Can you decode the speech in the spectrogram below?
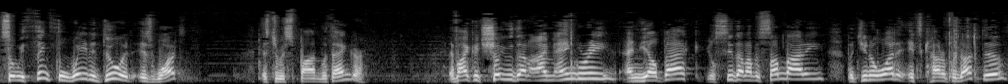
So we think the way to do it is what? Is to respond with anger. If I could show you that I'm angry and yell back, you'll see that I'm a somebody. But you know what? It's counterproductive.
